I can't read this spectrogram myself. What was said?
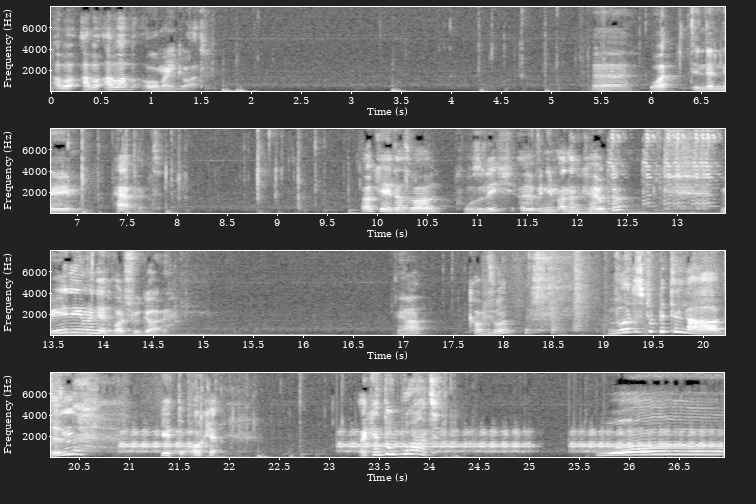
Aber, aber, aber, aber, oh mein Gott. Äh, what in the name happened? Okay, das war gruselig. Äh, wir nehmen einen anderen Charakter. Wir nehmen den Rollstuhlgeil. Ja, komm schon. Würdest du bitte laden? Geht doch, okay. I can do what? What?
